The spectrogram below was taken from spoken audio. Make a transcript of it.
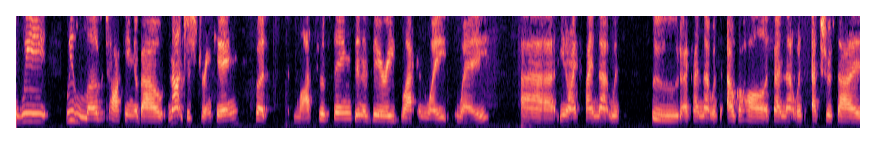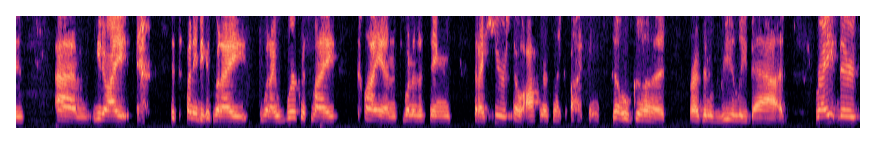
we we love talking about not just drinking, but lots of things in a very black and white way. Uh, you know, I find that with food. I find that with alcohol. I find that with exercise. Um, you know, I it's funny because when I when I work with my clients, one of the things that I hear so often is like, "Oh, I've been so good," or "I've been really bad." Right? There's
